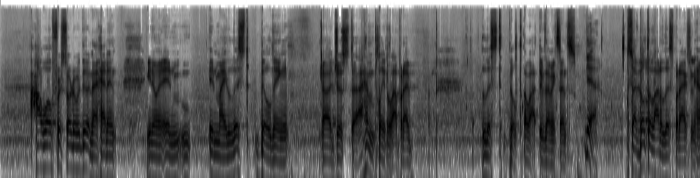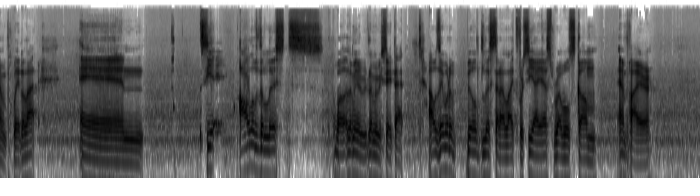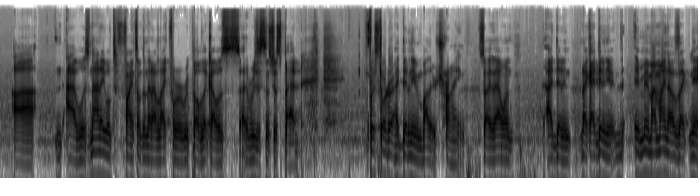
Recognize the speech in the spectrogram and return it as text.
how well First Order would do and I hadn't, you know, in in my list building. Uh, just uh, I haven't played a lot, but I've list built a lot, if that makes sense. Yeah. So I built a lot of lists, but I actually haven't played a lot. And see, all of the lists. Well, let me let me restate that. I was able to build lists that I liked for CIS, Rebel, Scum, Empire. Uh, I was not able to find something that I liked for Republic. I was uh, Resistance just bad. First Order, I didn't even bother trying. So I, that one, I didn't like. I didn't. Even, in, my mind, I was like, nah.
